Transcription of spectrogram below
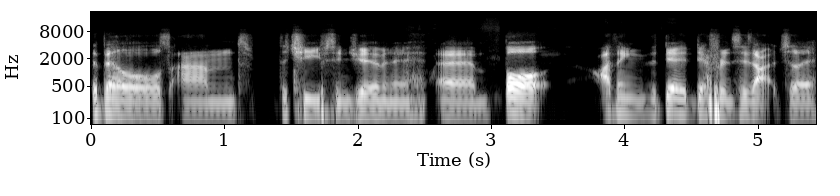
the Bills, and the Chiefs in Germany. Um, but I think the difference is actually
